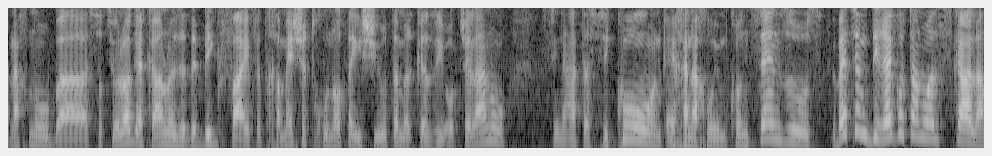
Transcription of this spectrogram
אנחנו בסוציולוגיה קראנו לזה The Big Five, את חמשת תכונות האישיות המרכזיות שלנו, שנאת הסיכון, איך אנחנו עם קונצנזוס, ובעצם דירג אותנו על סקאלה.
